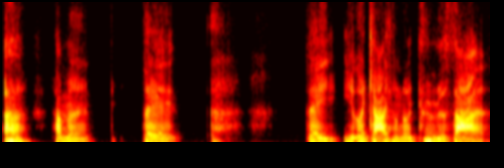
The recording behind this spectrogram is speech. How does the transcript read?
他们在在一个家庭的聚散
